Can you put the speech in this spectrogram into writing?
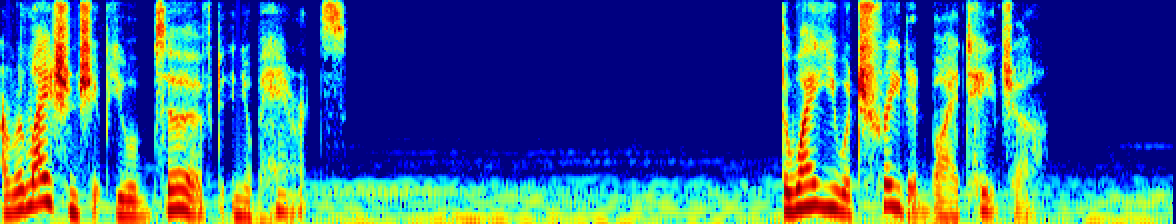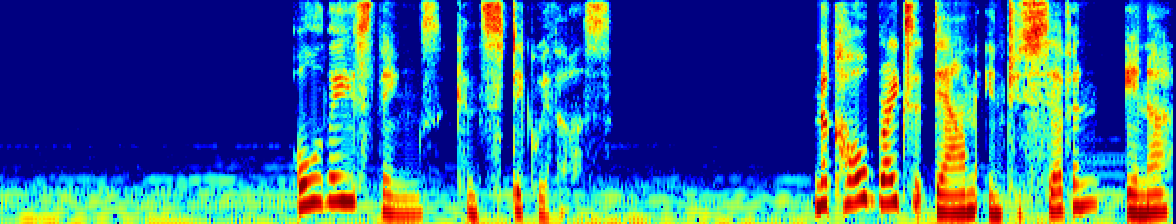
A relationship you observed in your parents. The way you were treated by a teacher. All these things can stick with us Nicole breaks it down into seven inner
